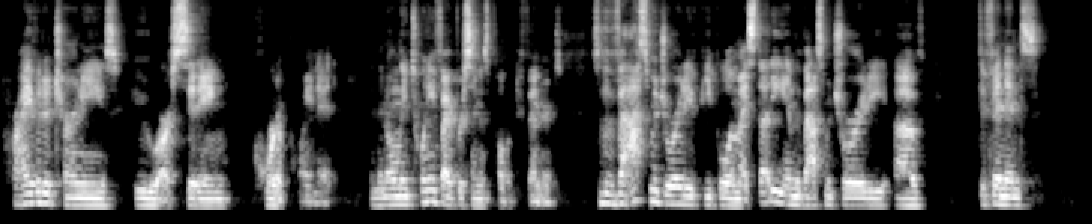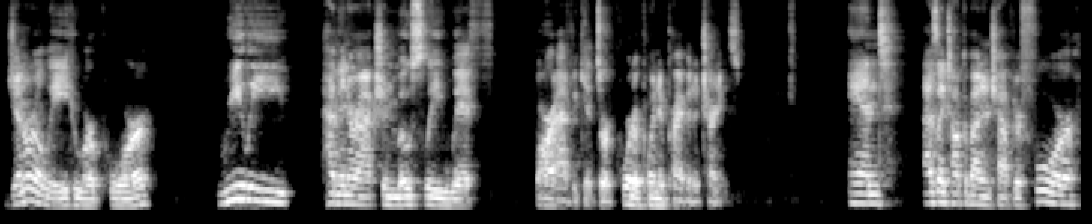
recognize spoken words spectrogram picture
private attorneys who are sitting court appointed. And then only 25% is public defenders. So the vast majority of people in my study and the vast majority of defendants generally who are poor really have interaction mostly with bar advocates or court appointed private attorneys. And as I talk about in chapter four,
